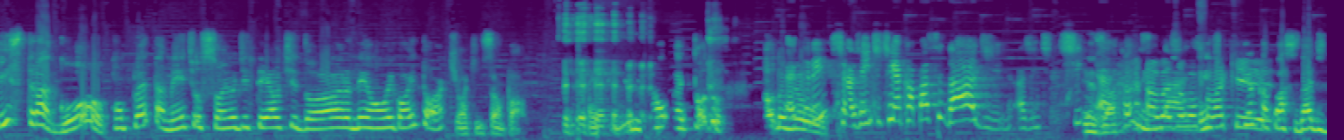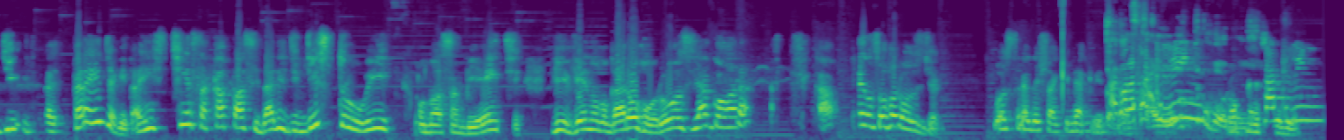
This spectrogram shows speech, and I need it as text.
estragou completamente o sonho de ter outdoor neon igual em Tóquio, aqui em São Paulo. Então é todo, todo É meu. triste, a gente tinha capacidade. A gente tinha. Exatamente. Ah, mas eu vou A gente falar que. tinha capacidade de. é, Peraí, Diaguita. A gente tinha essa capacidade de destruir o nosso ambiente, viver num lugar horroroso e agora ficar menos horroroso, Diego. Gostaria de deixar aqui minha crítica. Agora tá clean. Tá clean.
